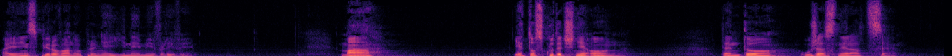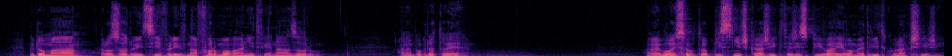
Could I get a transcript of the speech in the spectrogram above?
a je inspirovan úplně jinými vlivy. Má, je to skutečně on, tento úžasný rádce, kdo má rozhodující vliv na formování tvých názorů. A nebo kdo to je. A nebo jsou to písničkaři, kteří zpívají o medvídku na kříži.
